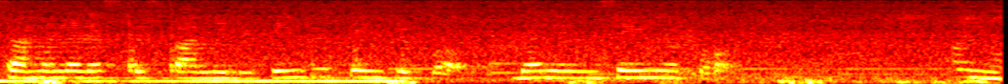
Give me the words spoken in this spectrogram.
sa Manalastas family, thank you, thank you po. Dahil sa inyo po, ano,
